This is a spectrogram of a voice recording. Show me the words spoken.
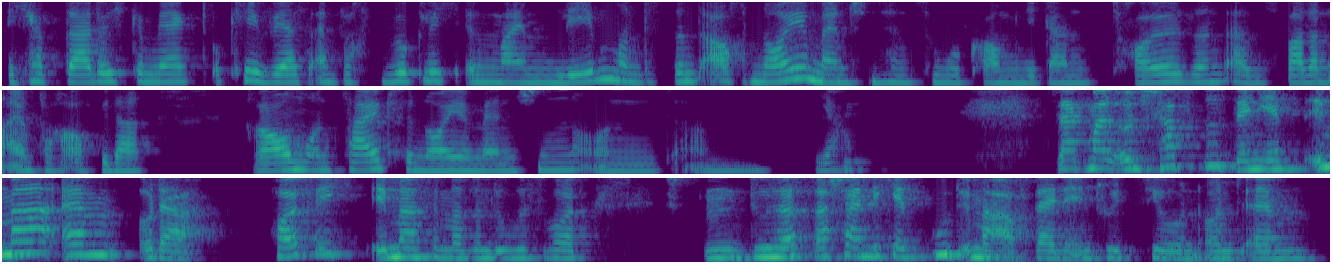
ich habe dadurch gemerkt, okay, wer ist einfach wirklich in meinem Leben und es sind auch neue Menschen hinzugekommen, die ganz toll sind. Also es war dann einfach auch wieder Raum und Zeit für neue Menschen und ähm, ja. Sag mal, und schaffst du es denn jetzt immer ähm, oder häufig, immer ist immer so ein doofes Wort, du hörst wahrscheinlich jetzt gut immer auf deine Intuition und ähm,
